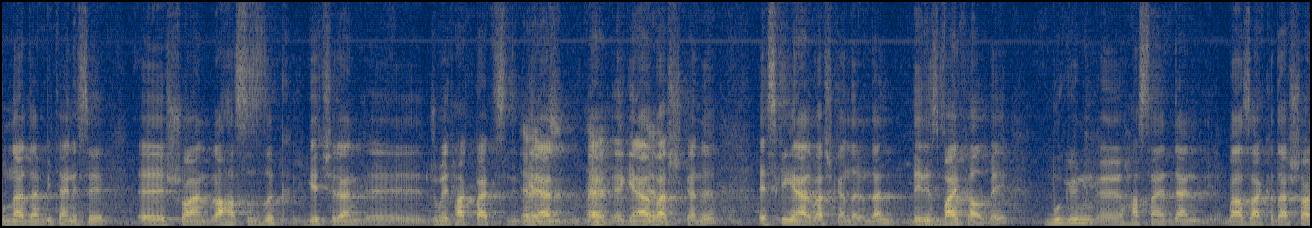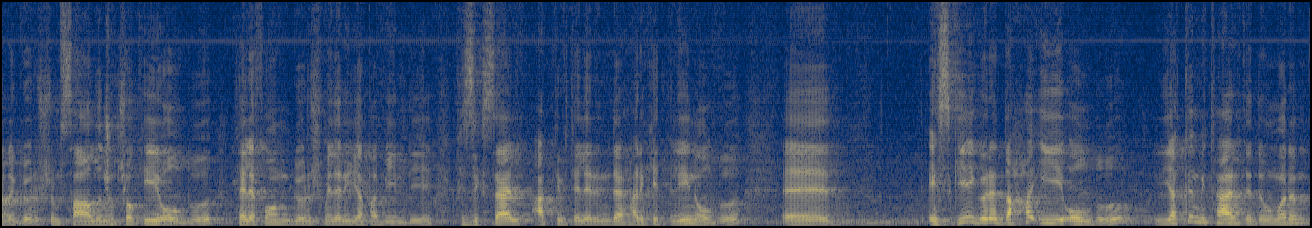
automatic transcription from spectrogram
Bunlardan bir tanesi e, şu an rahatsızlık geçiren e, Cumhuriyet Halk Partisi Evet, Genel evet, e, Genel evet. Başkanı, eski genel başkanlarından Deniz Baykal Bey. Bugün e, hastaneden bazı arkadaşlarla görüştüm. Sağlığının çok, iyi olduğu, telefon görüşmeleri yapabildiği, fiziksel aktivitelerinde hareketliliğin olduğu, e, eskiye göre daha iyi olduğu yakın bir tarihte de umarım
